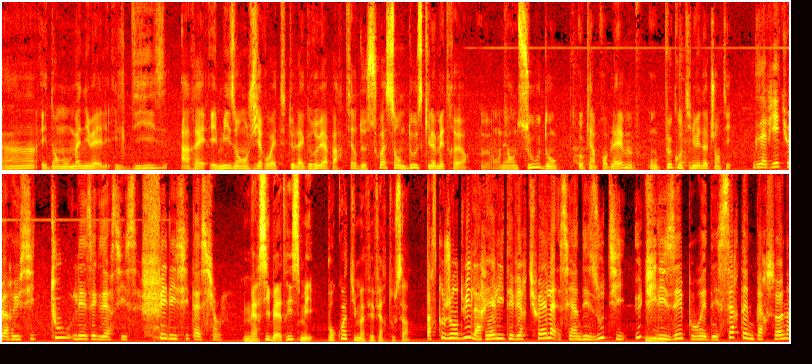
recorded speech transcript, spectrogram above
Hein, et dans mon manuel, ils disent arrêt et mise en girouette de la grue à partir de 72 km/h. Euh, on est en dessous, donc aucun problème. On peut continuer notre chantier. Xavier, tu as réussi tous les exercices. Félicitations. Merci Béatrice, mais pourquoi tu m'as fait faire tout ça? Parce qu'aujourd'hui, la réalité virtuelle, c'est un des outils utilisés pour aider certaines personnes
